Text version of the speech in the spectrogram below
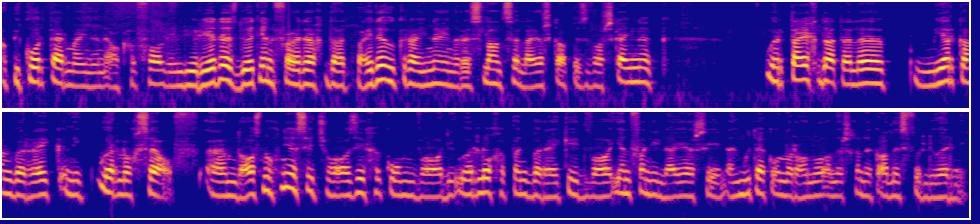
op die kort termyn in elk geval en die rede is doeteenvoudig dat beide Oekraïne en Rusland se leierskap is waarskynlik oortuig dat hulle meer kan bereik in die oorlog self. Ehm um, daar's nog nie 'n situasie gekom waar die oorlog 'n punt bereik het waar een van die leiers sê nou moet ek onderhandel anders gaan ek alles verloor nie.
